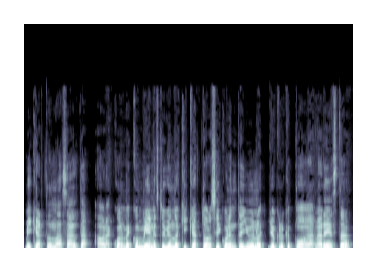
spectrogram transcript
mi carta es más alta. Ahora, ¿cuál me conviene? Estoy viendo aquí 14 y 41. Yo creo que puedo agarrar esta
